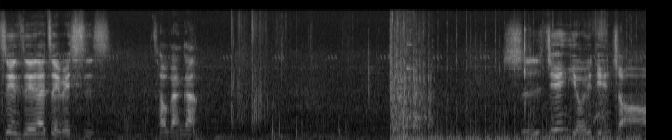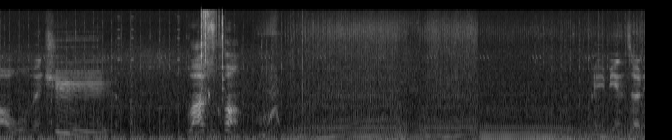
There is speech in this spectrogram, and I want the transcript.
之前直接在这里被刺死，超尴尬。时间有一点早，我们去挖矿。北边这里。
